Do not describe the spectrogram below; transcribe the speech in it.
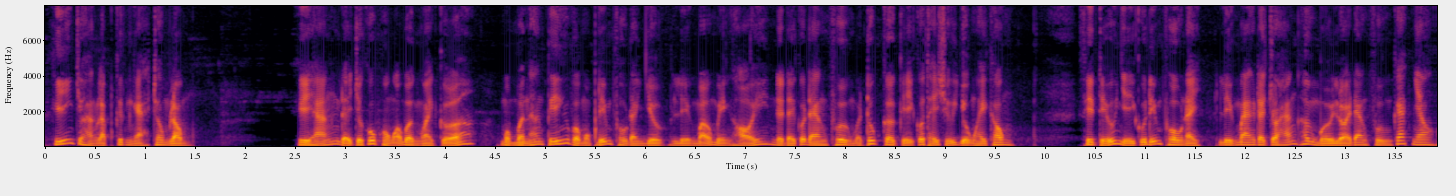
khiến cho Hàng Lập kinh ngạc trong lòng. Khi hắn để cho khúc hồn ở bên ngoài cửa, một mình hắn tiến vào một điếm phô đan dược liền mở miệng hỏi nơi đây có đan phương mà trúc cơ kỳ có thể sử dụng hay không. Thì tiểu nhị của điếm phô này liền mang ra cho hắn hơn 10 loại đan phương khác nhau,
